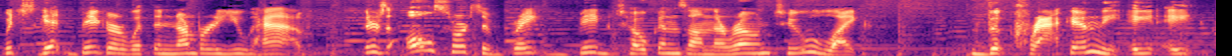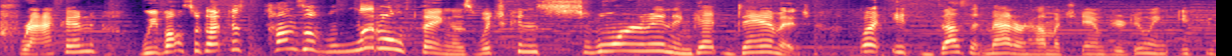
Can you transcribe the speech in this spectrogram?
which get bigger with the number you have. There's all sorts of great big tokens on their own too, like the Kraken, the 8-8 Kraken. We've also got just tons of little things which can swarm in and get damage. But it doesn't matter how much damage you're doing if you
